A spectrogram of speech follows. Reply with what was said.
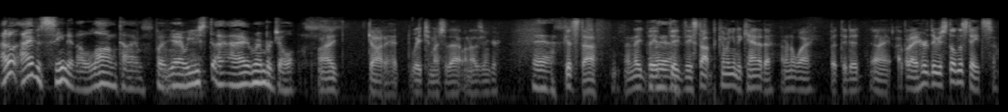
I don't. I haven't seen it in a long time, but yeah, we used. To, I, I remember Jolt. I God, I had way too much of that when I was younger. Yeah. Good stuff. And they they, Oh, yeah. they, they stopped coming into Canada. I don't know why, but they did. I, but I heard they were still in the states. So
